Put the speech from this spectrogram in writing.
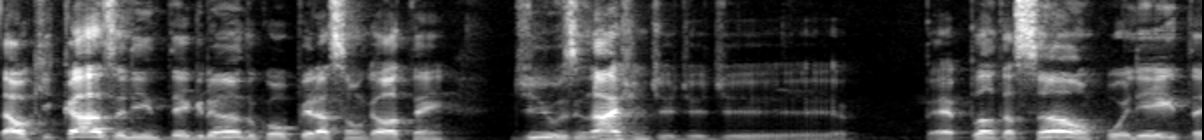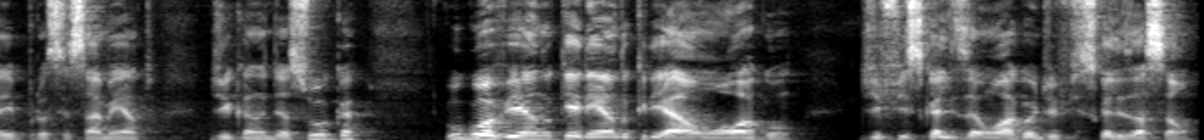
tá? o que casa ali integrando com a operação que ela tem de usinagem, de, de, de é, plantação, colheita e processamento de cana-de-açúcar. O governo querendo criar um órgão de fiscalização, um órgão de fiscalização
